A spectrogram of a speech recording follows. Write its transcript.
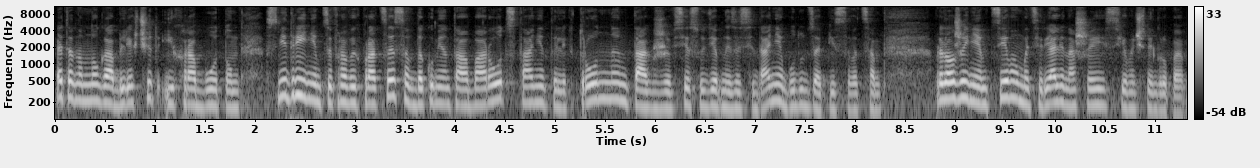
это намного облегчит их работу. С внедрением цифровых процессов документооборот станет электронным. Также все судебные заседания будут записываться. Продолжением темы материале нашей съемочной группы.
